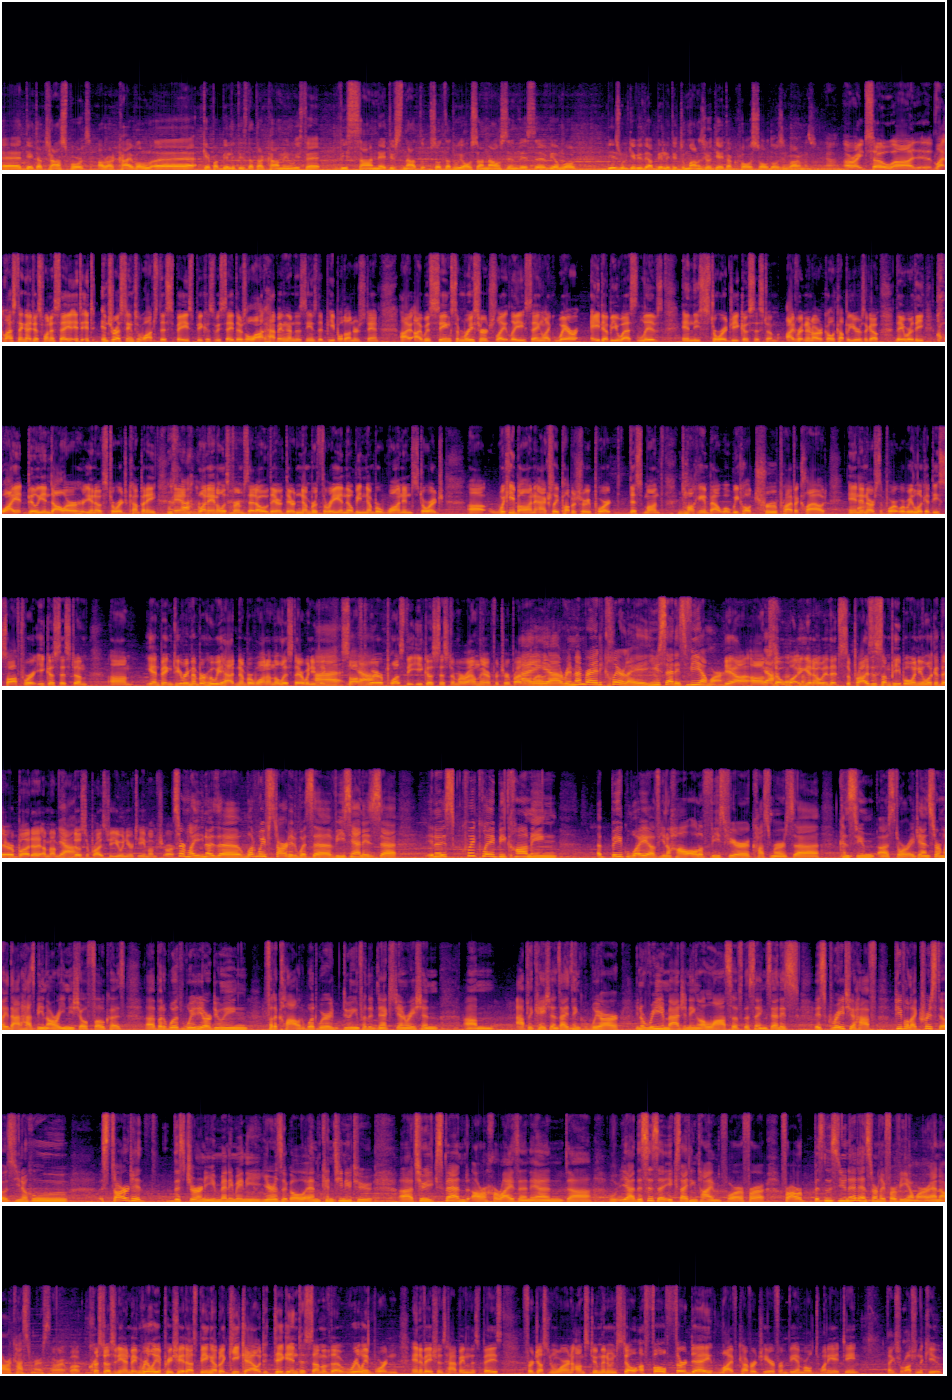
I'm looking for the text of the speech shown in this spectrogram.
uh, data transport, our archival uh, capabilities that are coming with uh, vSAN native snapshots that we also announced in this uh, VMworld, this will give you the ability to manage your data across all those environments. Yeah. All right, so uh, last thing I just want to say, it, it's interesting to watch this space because we say there's a lot happening under the scenes that people don't understand. I, I was seeing some research lately saying like where AWS lives in the storage ecosystem. I'd written an article a couple years ago. They were the quiet billion dollar you know, storage company, and one analyst firm said, oh, they're, they're number three and they'll be number one in storage. Uh, Wikibon actually published a report this month mm -hmm. talking about what we call true private cloud. And yeah. in our support where we look at the software ecosystem, um, Yanbing, do you remember who we had number one on the list there when you take uh, software yeah. plus the ecosystem around there for true private I, cloud? I uh, remember it clearly. Yeah. You said it's VMware. Yeah, um, yeah. so what, you know, that surprises some people when you look at there, but uh, I'm, I'm no surprise to you and your team, I'm sure. Certainly, you know, the what we've started with uh, vSAN is, uh, you know, is quickly becoming a big way of you know, how all of vSphere customers uh, consume uh, storage, and certainly that has been our initial focus. Uh, but what we are doing for the cloud, what we're doing for the next generation um, applications, I think we are you know, reimagining a lot of the things, and it's, it's great to have people like Christos you know, who started this journey many, many years ago and continue to, uh, to expand our horizon. And uh, yeah, this is an exciting time for, for, for our business unit and certainly for VMware and our customers. All right, well, Christos and Yanbing, really appreciate us being able to geek out, dig into some of the really important innovations happening in the space. For Justin Warren, I'm Stu Miniman, still a full third day live coverage here from VMworld 2018. Thanks for watching theCUBE.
